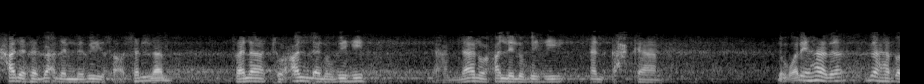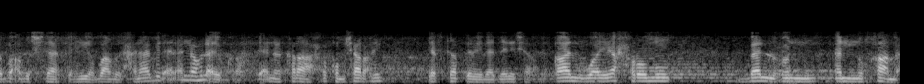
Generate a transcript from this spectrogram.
حدث بعد النبي صلى الله عليه وسلم فلا تعلل به يعني لا نعلل به الأحكام. ولهذا ذهب بعض الشافعية وبعض الحنابلة أنه لا يكره لأن الكراهة حكم شرعي يفتقر إلى دليل شرعي. قال ويحرم بلع النخامة.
